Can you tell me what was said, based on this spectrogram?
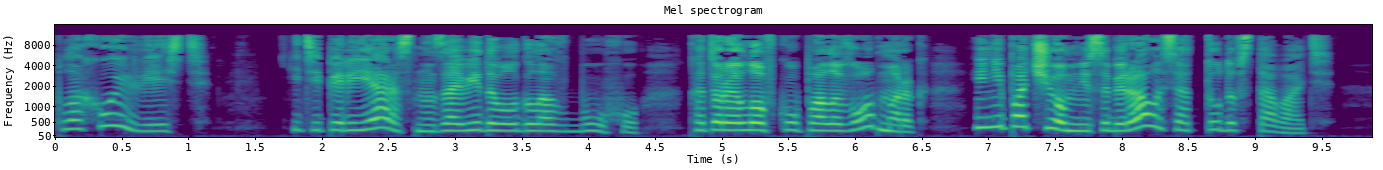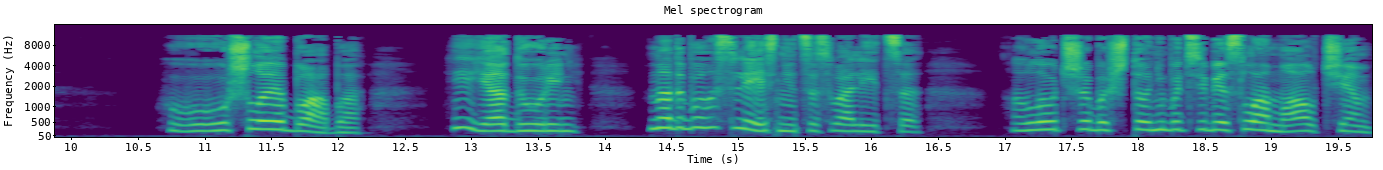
плохую весть. И теперь яростно завидовал главбуху, которая ловко упала в обморок и ни почем не собиралась оттуда вставать. Ушлая баба. И я дурень. Надо было с лестницы свалиться. Лучше бы что-нибудь себе сломал, чем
